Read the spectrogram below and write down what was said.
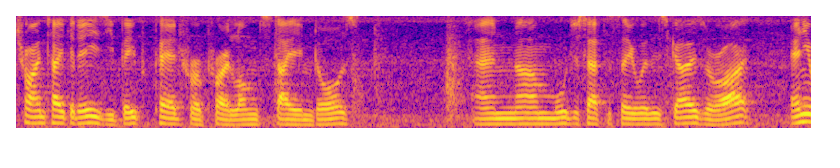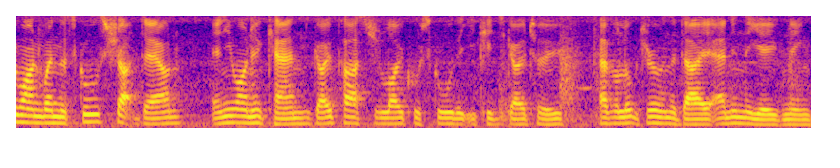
try and take it easy. Be prepared for a prolonged stay indoors. And um, we'll just have to see where this goes, alright? Anyone, when the school's shut down, anyone who can, go past your local school that your kids go to, have a look during the day and in the evening,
